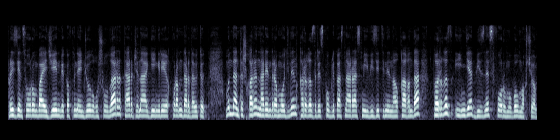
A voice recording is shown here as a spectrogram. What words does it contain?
Президент Сооронбай Жээнбеков менен жолугушуулар тар жана кеңири курамдарда өтөт. Мындан тышкары Нарендра Модинин Кыргыз Республикасына расмий визитинин алкагында Кыргыз-Индия бизнес форуму болмокчу.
